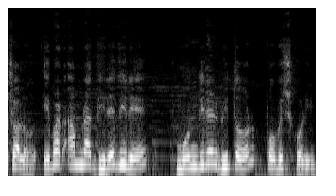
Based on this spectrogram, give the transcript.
চলো, এবার আমরা ধীরে ধীরে মন্দিরের ভিতর প্রবেশ করি।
